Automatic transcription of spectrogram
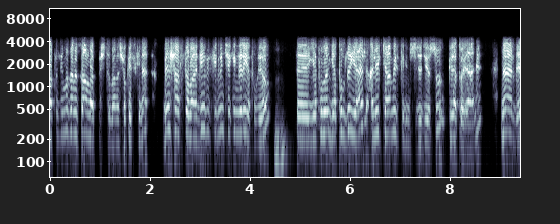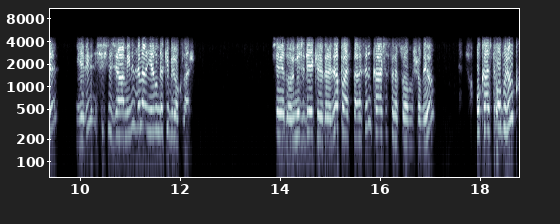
Atıf Yılmaz anısı anlatmıştı bana çok eskiden. Beş hasta var diye bir filmin çekimleri yapılıyor. Hı hı. Ee, yapıla, yapıldığı yer Halil Kamil Film Stüdyosu. Plato yani. Nerede? Yeri Şişli Camii'nin hemen yanındaki bloklar. Şeye doğru Mecidiyeköy'e göre Lapa Hastanesi'nin karşı sırası olmuş oluyor. O karşı o blok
